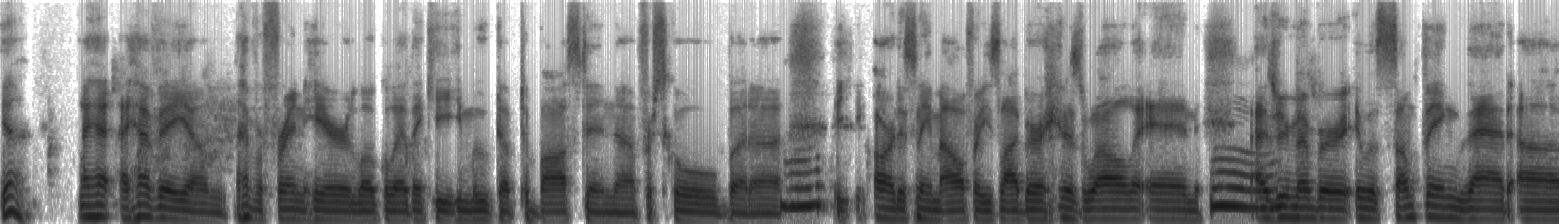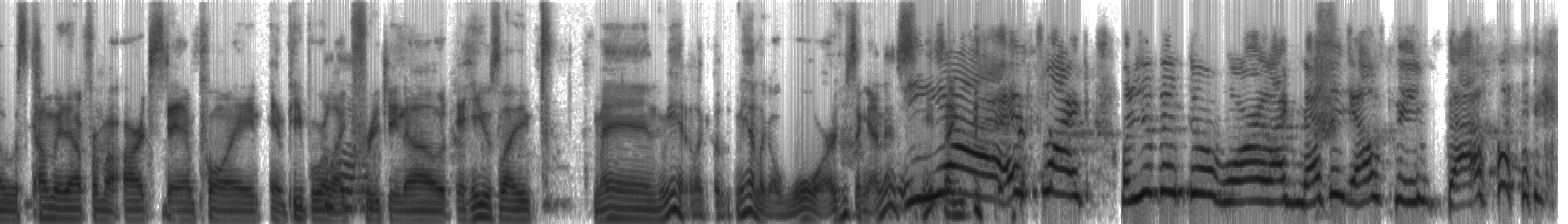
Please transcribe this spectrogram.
Yeah I, ha- I have a um I have a friend here locally. I think he he moved up to Boston uh, for school, but uh mm-hmm. artist named Alfred. He's Liberian as well. And mm-hmm. as you remember, it was something that uh was coming up from an art standpoint, and people were like mm-hmm. freaking out. And he was like, man, we had like a, we had like a war. He's like, he's yeah, like, it's like when you've been through a war, like nothing else seems that like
